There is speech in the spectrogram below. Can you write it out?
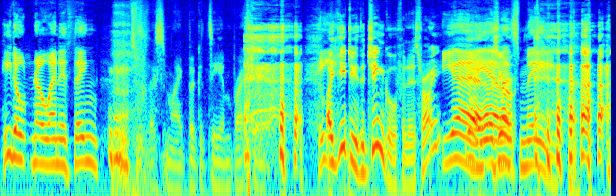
he don't know anything. this is my Booker T impression. He- Oh, you do the jingle for this, right? Yeah, yeah, that was your- that's me.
